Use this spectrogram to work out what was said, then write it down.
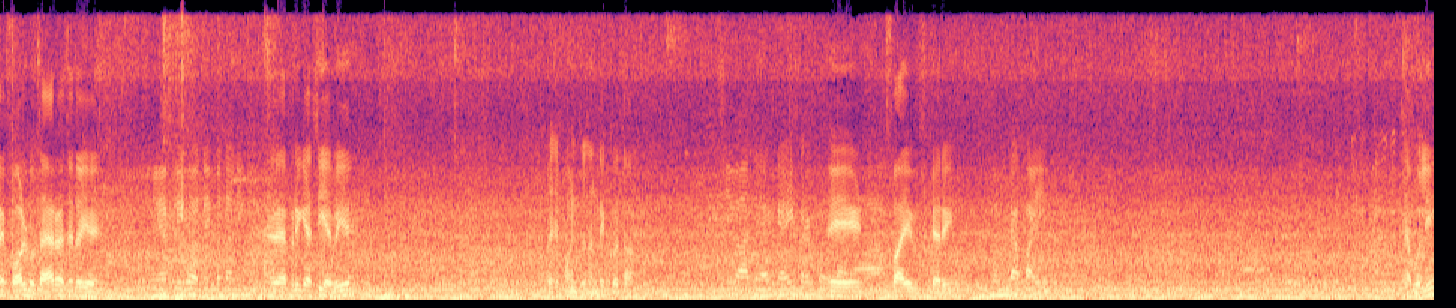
भाई फॉल्ट होता है यार वैसे तो ये। रेफरी को होता ही पता नहीं रेफरी कैसी है भाई ये? वैसे पॉइंट तो संदेह को था अच्छी बात है क्या ही फ़र्क पड़ता है एट। फाइव कैरी घंटा फाइव क्या बोली?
